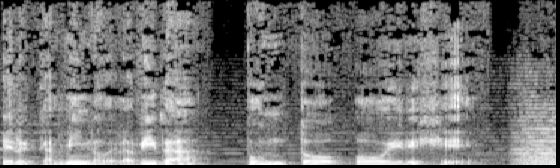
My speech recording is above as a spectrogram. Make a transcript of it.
elcaminodelavida.org.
